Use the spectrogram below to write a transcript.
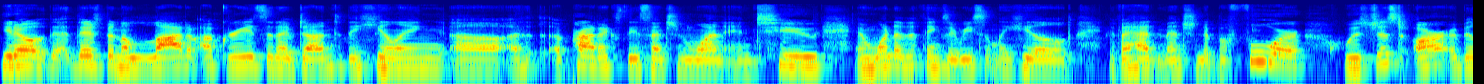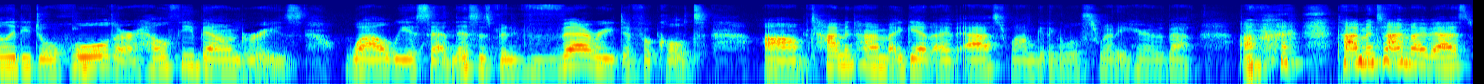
you know, th- there's been a lot of upgrades that I've done to the healing uh, uh, products, the Ascension 1 and 2. And one of the things I recently healed, if I hadn't mentioned it before, was just our ability to hold our healthy boundaries while we ascend. This has been very difficult. Um, time and time again, I've asked, well, I'm getting a little sweaty here in the bath. Um, time and time I've asked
